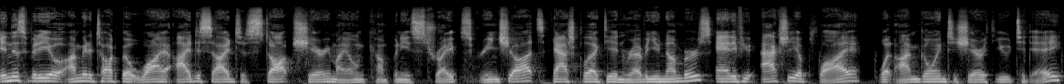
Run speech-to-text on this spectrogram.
In this video, I'm going to talk about why I decided to stop sharing my own company's Stripe screenshots, cash collected, and revenue numbers. And if you actually apply what I'm going to share with you today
